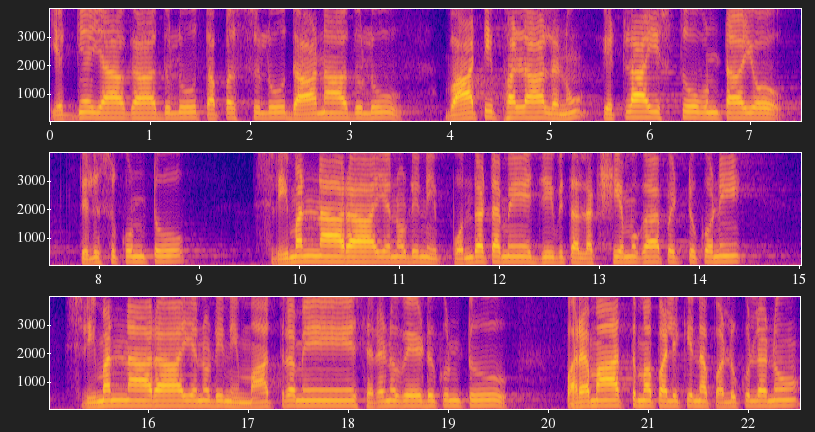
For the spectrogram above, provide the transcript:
యజ్ఞయాగాదులు తపస్సులు దానాదులు వాటి ఫలాలను ఎట్లా ఇస్తూ ఉంటాయో తెలుసుకుంటూ శ్రీమన్నారాయణుడిని పొందటమే జీవిత లక్ష్యముగా పెట్టుకొని శ్రీమన్నారాయణుడిని మాత్రమే శరణు వేడుకుంటూ పరమాత్మ పలికిన పలుకులను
